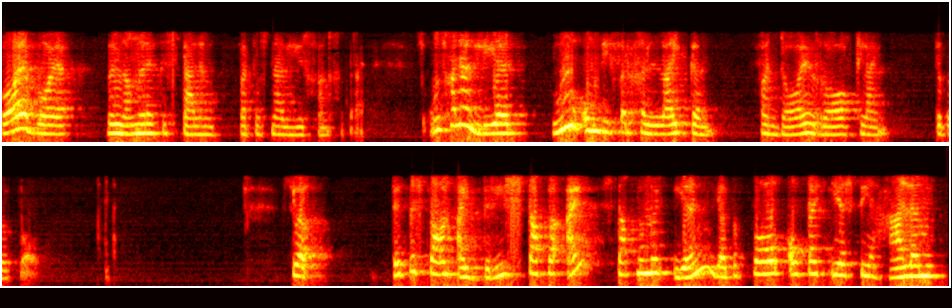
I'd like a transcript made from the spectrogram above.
baie baie belangrike stelling wat ons nou hier gaan gebruik. So ons gaan nou leer hoe om die vergelyking van daai raaklyn te bepaal. So dit bestaan uit 3 stappe uit. Stap nommer 1, jy bepaal altyd eers die helling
